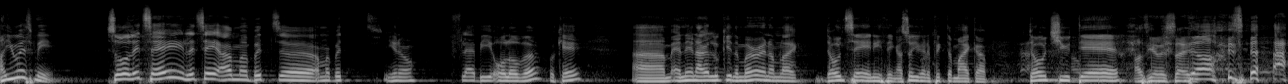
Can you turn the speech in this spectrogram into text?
Are you with me? So let's say, let's say I'm a bit, uh, I'm a bit, you know, flabby all over, okay? Um, and then I look in the mirror and I'm like, don't say anything. I saw you gonna pick the mic up. Don't you dare. I was gonna say. No. I,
